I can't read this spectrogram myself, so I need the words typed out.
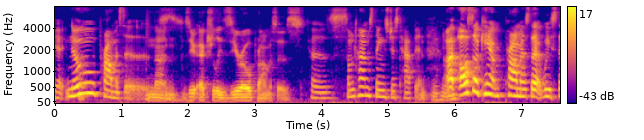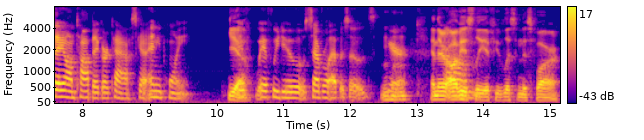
Yeah, no promises. none. Zero, actually, zero promises. Because sometimes things just happen. Mm-hmm. I also can't promise that we stay on topic or task at any point Yeah. Mm-hmm. if, if we do several episodes here. and there um, obviously, if you've listened this far,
